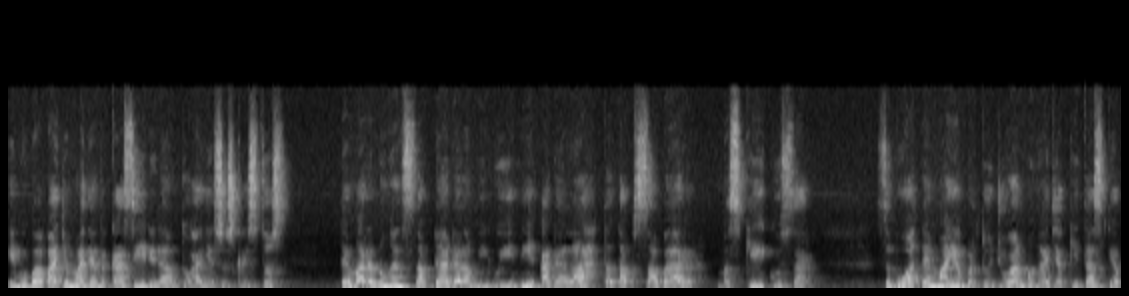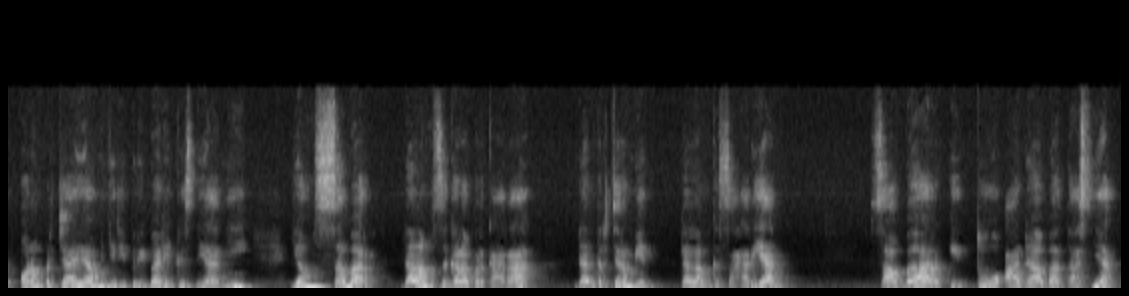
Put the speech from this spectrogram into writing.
Ibu Bapak Jemaat yang terkasih di dalam Tuhan Yesus Kristus, tema renungan sabda dalam minggu ini adalah tetap sabar meski gusar. Sebuah tema yang bertujuan mengajak kita setiap orang percaya menjadi pribadi Kristiani yang sabar dalam segala perkara dan tercermin dalam keseharian. Sabar itu ada batasnya.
